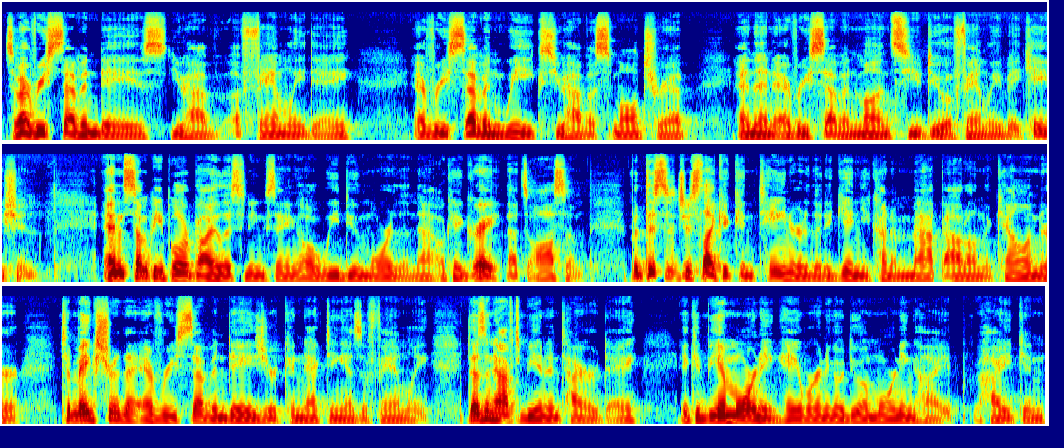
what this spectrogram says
So, every seven days, you have a family day. Every seven weeks, you have a small trip and then every seven months you do a family vacation. And some people are probably listening saying, oh, we do more than that. Okay, great. That's awesome. But this is just like a container that, again, you kind of map out on the calendar to make sure that every seven days you're connecting as a family. It doesn't have to be an entire day. It could be a morning. Hey, we're going to go do a morning hike, hike and,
